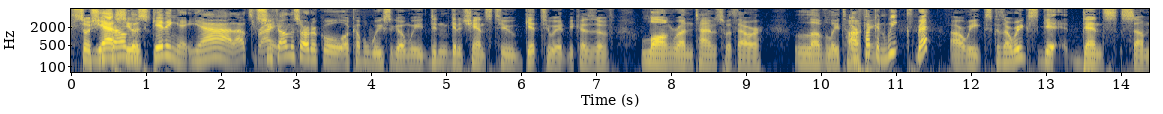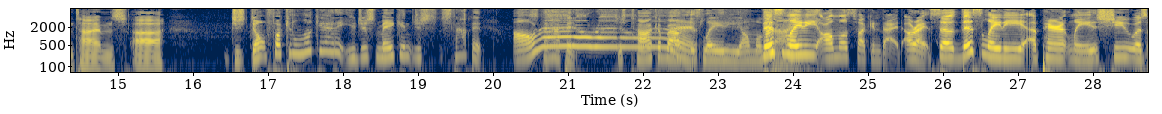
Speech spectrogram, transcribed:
So she yeah, found she this. was getting it. Yeah, that's right. She found this article a couple weeks ago, and we didn't get a chance to get to it because of long run times with our lovely talking. our fucking weeks, bruh. Our weeks because our weeks get dense sometimes. Uh, just don't fucking look at it. You're just making. Just stop it. All Stop right, it. all right, Just talk about this lady almost. This lady almost fucking died. All right, so this lady apparently she was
